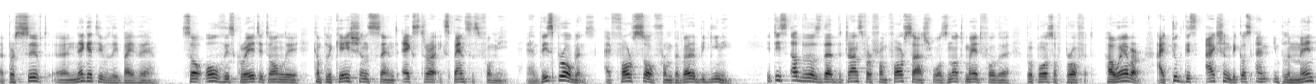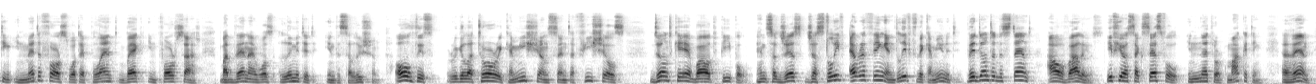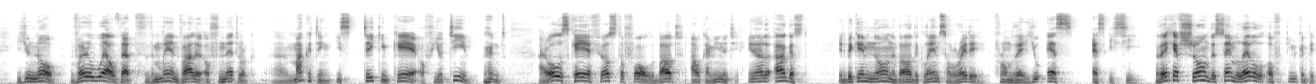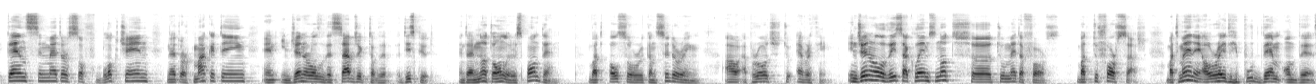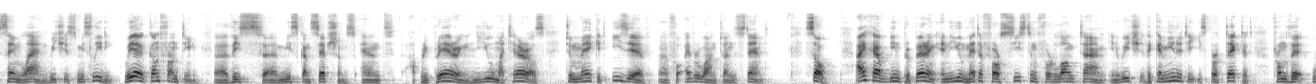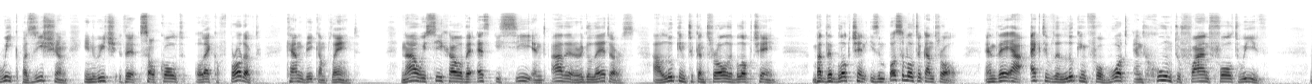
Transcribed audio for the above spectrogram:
uh, perceived uh, negatively by them. So all this created only complications and extra expenses for me. And these problems I foresaw from the very beginning. It is obvious that the transfer from Forsage was not made for the purpose of profit. However, I took this action because I'm implementing in Metaforce what I planned back in Forsage, but then I was limited in the solution. All these regulatory commissions and officials don't care about people and suggest just leave everything and leave the community. They don't understand our values. If you are successful in network marketing, then you know very well that the main value of network uh, marketing is taking care of your team. And I always care first of all about our community. In early August, it became known about the claims already from the US SEC. They have shown the same level of incompetence in matters of blockchain, network marketing, and in general the subject of the dispute. And I'm not only respond them, but also reconsidering our approach to everything. In general, these are claims not uh, to Metaforce, but to Forsage, but many already put them on the same line, which is misleading. We are confronting uh, these uh, misconceptions and are preparing new materials to make it easier uh, for everyone to understand. So, I have been preparing a new Metaforce system for a long time in which the community is protected from the weak position in which the so-called lack of product can be complained. Now we see how the SEC and other regulators are looking to control the blockchain. But the blockchain is impossible to control, and they are actively looking for what and whom to find fault with.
